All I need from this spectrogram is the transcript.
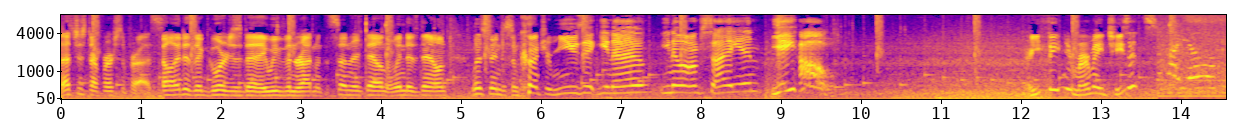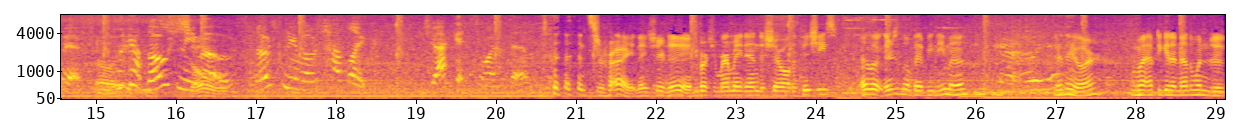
That's just our first surprise. Oh, it is a gorgeous day. We've been riding with the sunroof down, the windows down, listening to some country music, you know? You know what I'm saying? Yeehaw! Are you feeding your mermaid Cheez-Its? Look at yellowfish. Oh, Look at those so- Those Nemos have like jackets on them. That's right, they sure do. You brought your mermaid in to show all the fishies? Oh look, there's a little baby Nemo. Yeah. Oh, there they are. We might have to get another one to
